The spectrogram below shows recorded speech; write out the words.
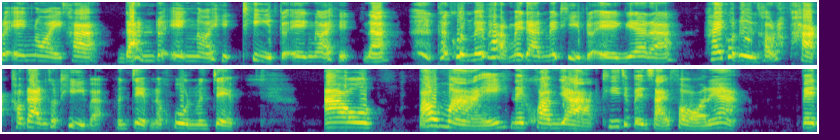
ตัวเองหน่อยค่ะ ดันตัวเองหน่อย ถีบตัวเองหน่อยนะ ถ้าคุณไม่ผักไม่ดันไม่ถีบตัวเองเนี่ยนะ ให้คนอื่นเขาผักเขาดันเขาถีบอะ่ะ มันเจ็บนะคุณมันเจ็บ เอาเป้าหมายในความอยากที่จะเป็นสายฝอเนี่ย เป็น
